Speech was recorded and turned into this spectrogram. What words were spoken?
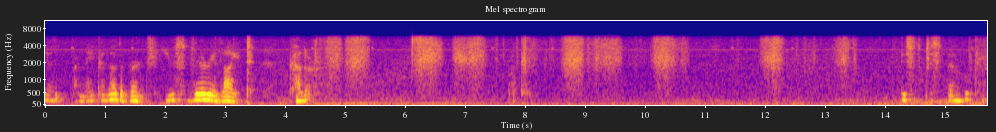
Then I make another branch. Use very light color. Okay. This is just bamboo trunk.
